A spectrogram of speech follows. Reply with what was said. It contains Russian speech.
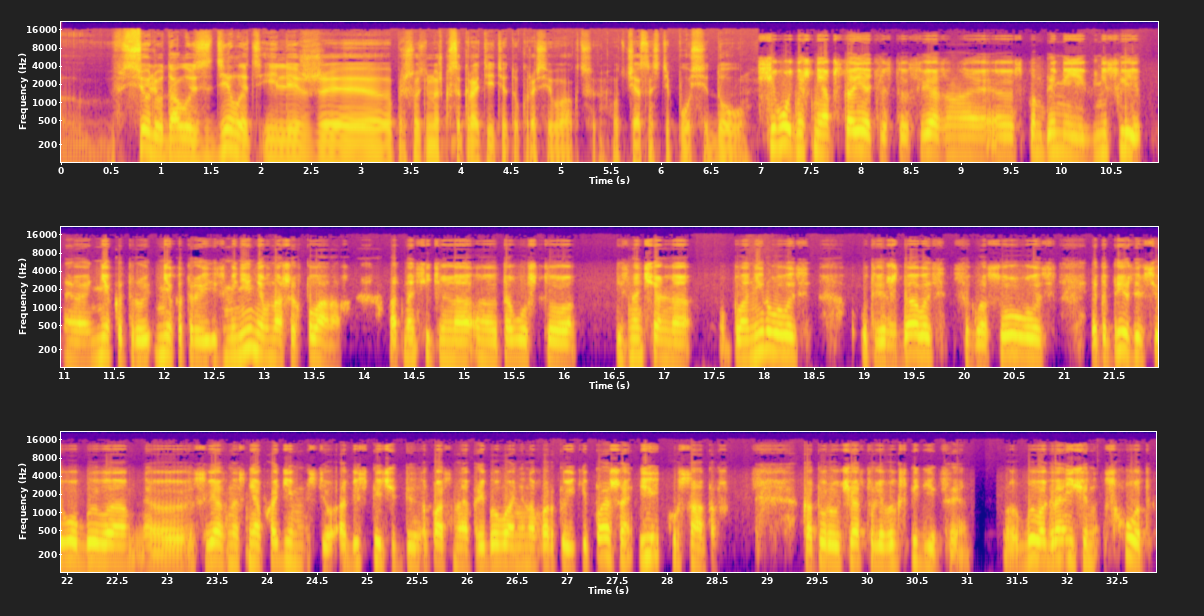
все ли удалось сделать, или же пришлось немножко сократить эту красивую акцию, вот в частности по Седову? Сегодняшние обстоятельства, связанные э, с пандемией, внесли э, некоторые, некоторые изменения в наших планах относительно э, того, что изначально планировалось, утверждалось, согласовывалось. Это прежде всего было э, связано с необходимостью обеспечить безопасное пребывание на борту экипажа и курсантов которые участвовали в экспедиции. Был ограничен сход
